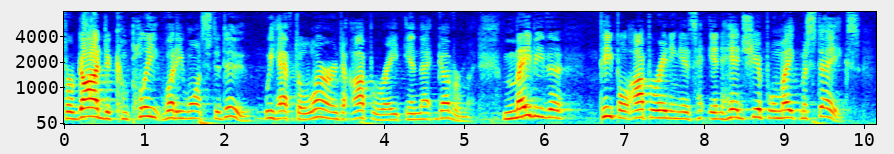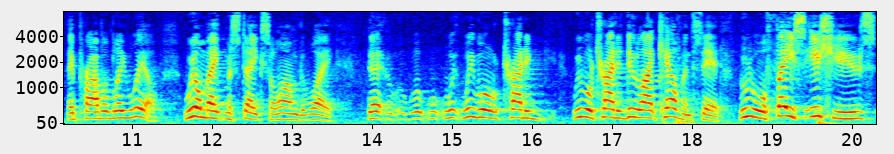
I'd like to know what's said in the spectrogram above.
for God to complete what He wants to do. We have to learn to operate in that government. Maybe the people operating in headship will make mistakes. They probably will. We'll make mistakes along the way. we will try to we will try to do like Kelvin said. We will face issues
